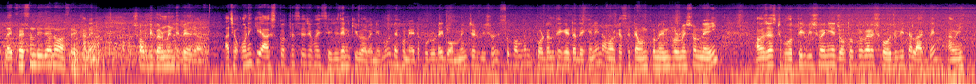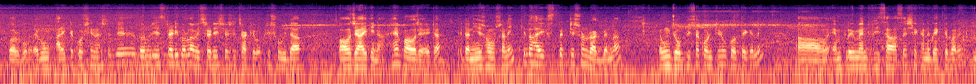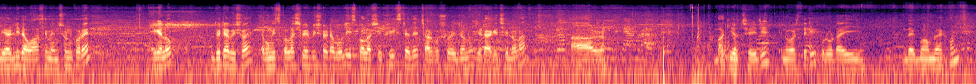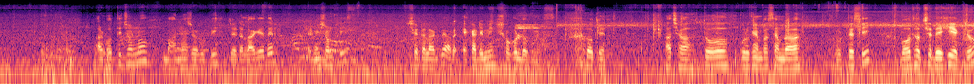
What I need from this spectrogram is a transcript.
লাইক ফ্যাশন ডিজাইনও আছে এখানে। সব ডিপার্টমেন্টে পেয়ে যাবে আচ্ছা অনেকেই আস করতেছে যে, ভাই সিটিজেন কীভাবে নেব? দেখুন, এটা পুরোটাই গভর্নমেন্টের বিষয়। সো গভর্নমেন্ট পোর্টাল থেকে এটা দেখে নিন। আমার কাছে তেমন কোনো ইনফরমেশন নেই। আমার জাস্ট ভর্তির বিষয় নিয়ে যত প্রকারের সহযোগিতা লাগবে, আমি করব। এবং আরেকটা কোশ্চেন আসছে যে, ধরুন যে স্টাডি করলাম স্টাডি শেষে চাকরি বাকরি সুবিধা পাওয়া যায় কি না হ্যাঁ পাওয়া যায় এটা। এটা নিয়ে সমস্যা নেই। কিন্তু হাই এক্সপেকটেশন রাখবেন না। এবং জব ভিসা কন্টিনিউ করতে গেলে এমপ্লয়মেন্ট ভিসা আছে, সেখানে দেখতে পারেন। ক্লিয়ারলি দেওয়া আছে মেনশন করে। এ দুইটা বিষয়। এবং স্কলারশিপের বিষয়টা বলি স্কলারশিপ ফিক্সড এদের চার বছরের জন্য, যেটা আগে ছিল না। আর বাকি হচ্ছে এই যে ইউনিভার্সিটি পুরোটাই দেখব আমরা এখন। আর ভর্তির জন্য বান্ন হাজার রুপি যেটা লাগে এদের অ্যাডমিশন ফিস সেটা লাগবে আর একাডেমিক সকল ডকুমেন্টস ওকে আচ্ছা তো পুরো ক্যাম্পাসে আমরা ঘুরতেছি। বোধ হচ্ছে দেখি একটু।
